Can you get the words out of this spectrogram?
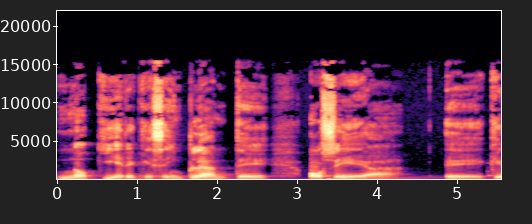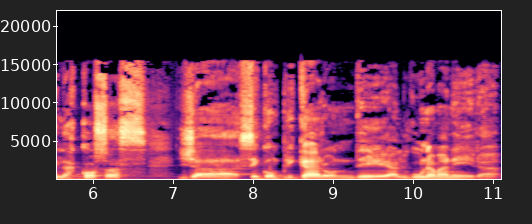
no quiere que se implante, o sea, eh, que las cosas ya se complicaron de alguna manera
